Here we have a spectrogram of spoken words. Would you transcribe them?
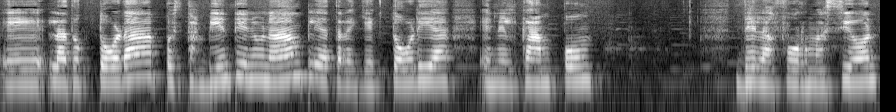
Eh, la doctora pues también tiene una amplia trayectoria en el campo de la formación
